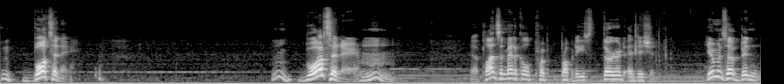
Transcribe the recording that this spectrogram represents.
Hmm, botany. Hmm, botany. Hmm. Yeah, Plants and Medical Pro Properties, third edition. Humans have been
